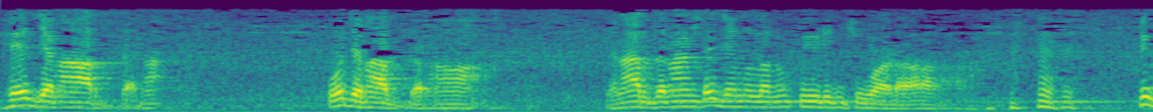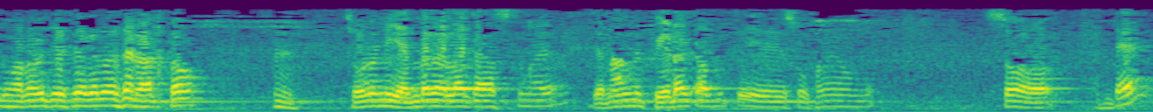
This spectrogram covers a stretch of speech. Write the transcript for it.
హే జనార్దన. ఓ జనార్దన. జనార్దన అంటే జనులను పీడించువాడా. గొడవ చేసే కదా సార్ అర్థం. చూడండి ఎండలు ఎలా కాస్తున్నాయో. జనాల్ని పీడ కాబట్టి సుఖమే ఉంది. సో అంటే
